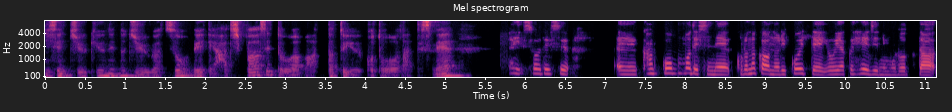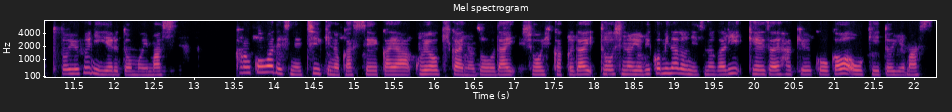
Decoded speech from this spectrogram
2019年の10月を0.8%上回ったということなんですね。はい、そうです。えー、観光もですね、コロナ禍を乗り越えてようやく平時に戻ったというふうに言えると思います。観光はですね、地域の活性化や雇用機会の増大、消費拡大、投資の呼び込みなどにつながり、経済波及効果は大きいと言えます。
